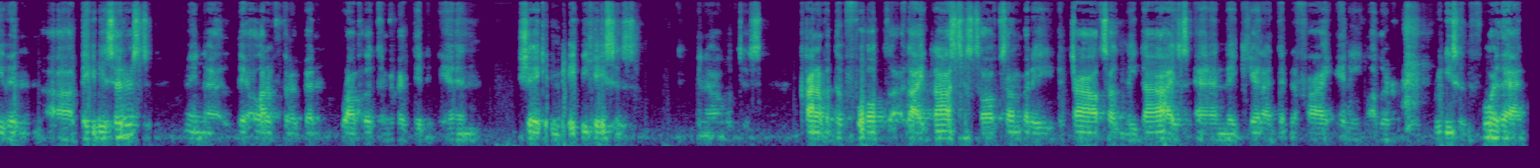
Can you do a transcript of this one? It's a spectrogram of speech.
even uh, babysitters. I mean, uh, they, a lot of them have been wrongfully convicted in shaken baby cases. You know, which is kind of a default diagnosis. So if somebody, a child suddenly dies and they can't identify any other reason for that,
